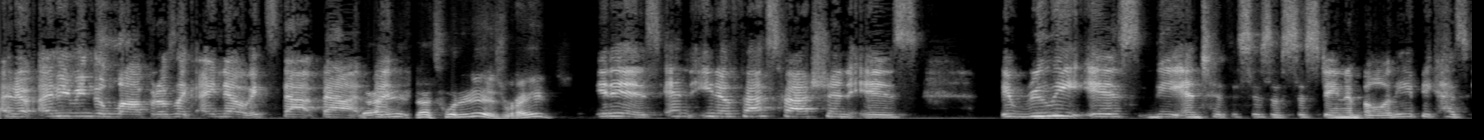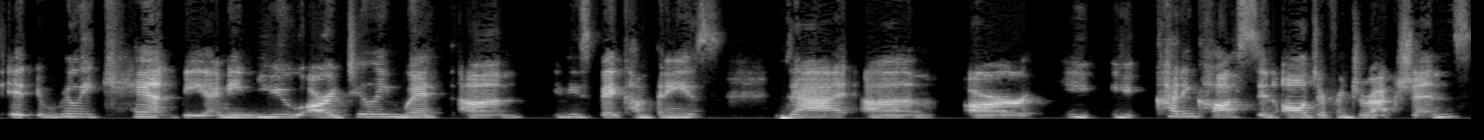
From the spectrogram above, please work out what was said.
I know. I didn't mean to laugh, but I was like, I know it's that bad. That but is, that's what it is, right? It is, and you know, fast fashion is. It really is the antithesis of sustainability because it, really can't be. I mean, you are dealing with um, these big companies that um, are cutting costs in all different directions.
